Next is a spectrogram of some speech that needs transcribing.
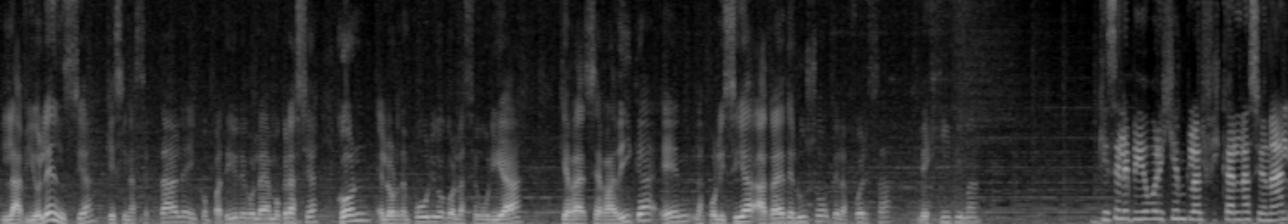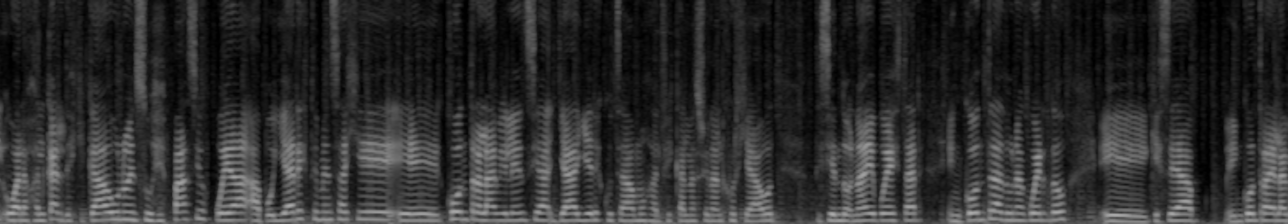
la violencia, que es inaceptable e incompatible con la democracia, con el orden público, con la seguridad que se radica en las policías a través del uso de la fuerza legítima ¿Qué se le pidió, por ejemplo, al fiscal nacional o a los alcaldes? Que cada uno en sus espacios pueda apoyar este mensaje eh, contra la violencia. Ya ayer escuchábamos al fiscal nacional Jorge Abbott diciendo nadie puede estar en contra de un acuerdo eh, que sea en contra, de la,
